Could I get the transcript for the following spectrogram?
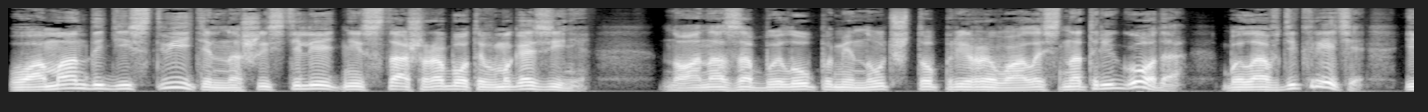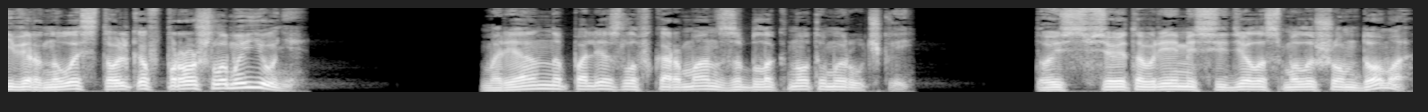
У Аманды действительно шестилетний стаж работы в магазине, но она забыла упомянуть, что прерывалась на три года — была в декрете и вернулась только в прошлом июне. Марианна полезла в карман за блокнотом и ручкой. То есть все это время сидела с малышом дома?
